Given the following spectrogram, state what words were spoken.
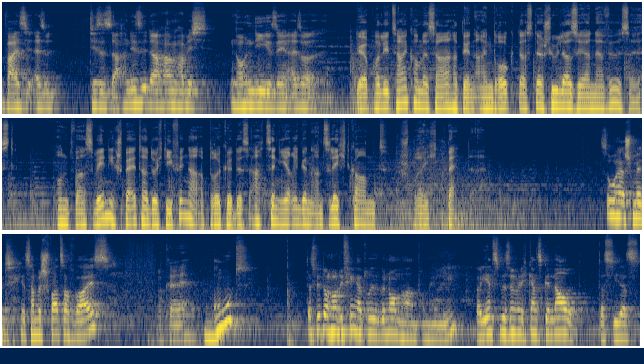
weiß ich, also diese Sachen, die Sie da haben, habe ich noch nie gesehen. Also Der Polizeikommissar hat den Eindruck, dass der Schüler sehr nervös ist. Und was wenig später durch die Fingerabdrücke des 18-Jährigen ans Licht kommt, spricht Bände. So, Herr Schmidt, jetzt haben wir schwarz auf weiß. okay. Gut, dass wir doch noch die Fingerabdrücke genommen haben vom Handy. Weil jetzt wissen wir nämlich ganz genau, dass Sie das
